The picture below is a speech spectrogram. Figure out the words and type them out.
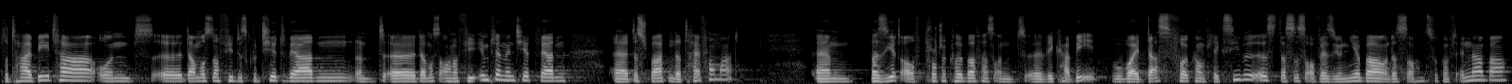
total Beta und äh, da muss noch viel diskutiert werden und äh, da muss auch noch viel implementiert werden. Äh, das spart ein Dateiformat, ähm, basiert auf Protokollbuffers und äh, WKB, wobei das vollkommen flexibel ist, das ist auch versionierbar und das ist auch in Zukunft änderbar.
